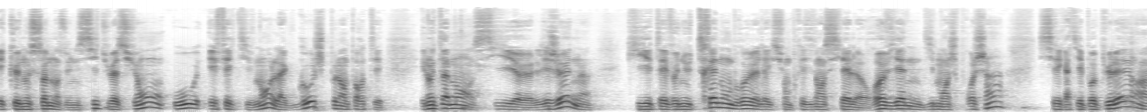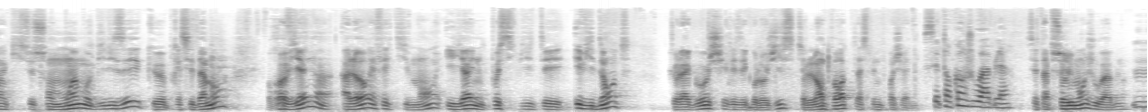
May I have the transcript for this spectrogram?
Et que nous sommes dans une situation où, effectivement, la gauche peut l'emporter. Et notamment si euh, les jeunes qui étaient venus très nombreux à l'élection présidentielle reviennent dimanche prochain, si les quartiers populaires, hein, qui se sont moins mobilisés que précédemment, reviennent, alors effectivement, il y a une possibilité évidente que la gauche et les écologistes l'emportent la semaine prochaine. C'est encore jouable. C'est absolument jouable. Hmm.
